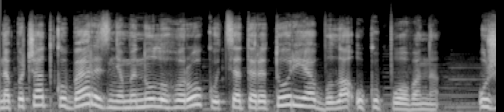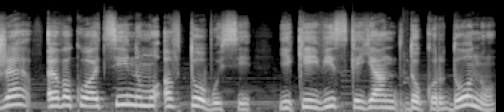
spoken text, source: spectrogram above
На початку березня минулого року ця територія була окупована. Уже в евакуаційному автобусі, який віз киян до кордону,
